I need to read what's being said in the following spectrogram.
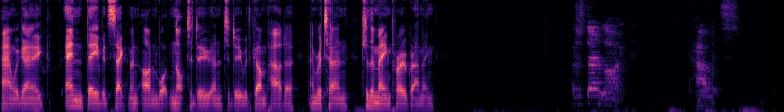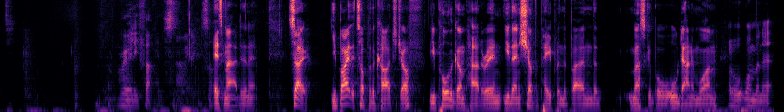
and we're going to end David's segment on what not to do and to do with gunpowder and return to the main programming. I just don't like how it's really fucking snowing. outside. It's mad, isn't it? So you bite the top of the cartridge off, you pour the gunpowder in, you then shove the paper and the and the musket ball all down in one. Oh, one minute.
